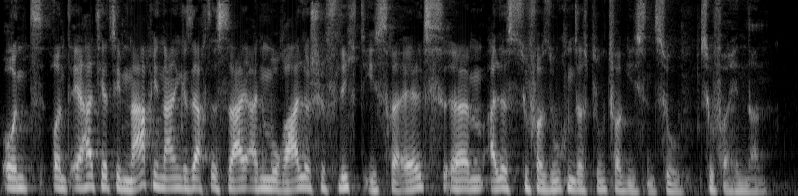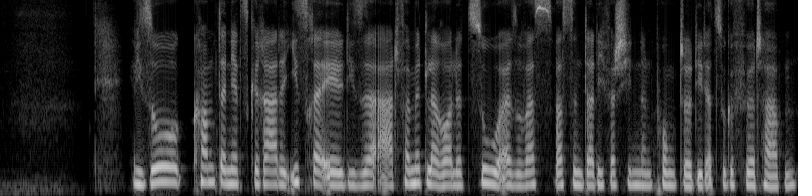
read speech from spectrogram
Und, und er hat jetzt im Nachhinein gesagt, es sei eine moralische Pflicht Israels, ähm, alles zu versuchen, das Blutvergießen zu, zu verhindern. Wieso kommt denn jetzt gerade Israel diese Art Vermittlerrolle zu? Also was, was sind da die verschiedenen Punkte, die dazu geführt haben?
